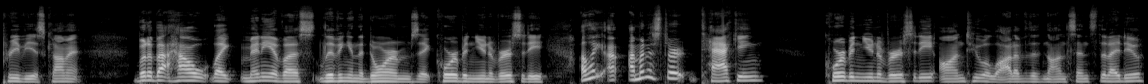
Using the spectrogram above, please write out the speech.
previous comment. But about how like many of us living in the dorms at Corban University, I like I, I'm gonna start tacking Corban University onto a lot of the nonsense that I do.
